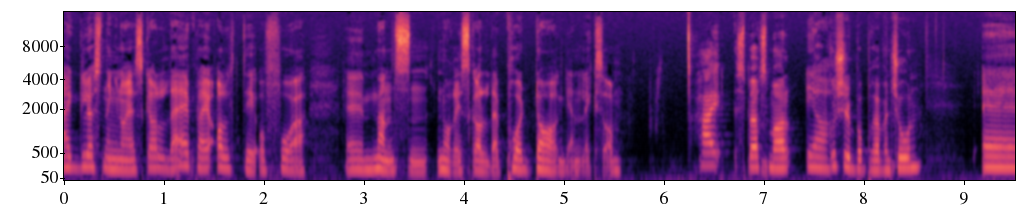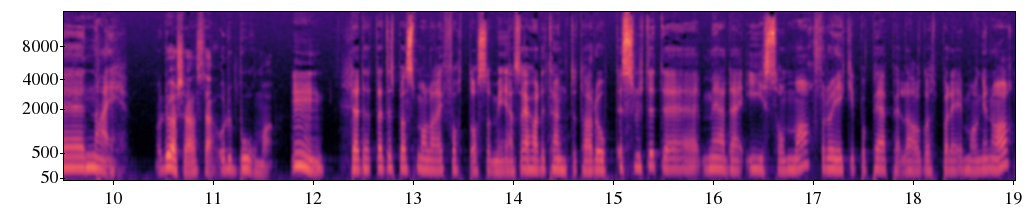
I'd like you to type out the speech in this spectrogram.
eggløsning når jeg skal det. Jeg pleier alltid å få eh, mensen når jeg skal det. På dagen, liksom. Hei, spørsmål. Ja. Går ikke du på prevensjon? Eh, nei. Og du har kjæreste, og du bor med han. Mm. Dette, dette spørsmålet har jeg fått også mye, så jeg hadde tenkt å ta det opp. Jeg sluttet eh, med det i sommer, for da gikk jeg på p-piller og har gått på det i mange år.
